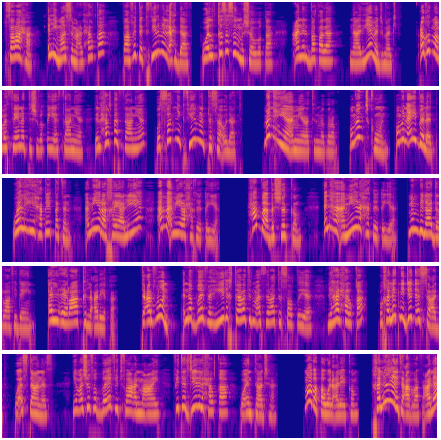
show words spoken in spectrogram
بصراحة اللي ما سمع الحلقة طافته كثير من الأحداث والقصص المشوقة عن البطلة نادية مجمج عقب ما بثينا التشويقية الثانية للحلقة الثانية وصلتني كثير من التساؤلات من هي أميرة المضرب؟ ومن تكون؟ ومن أي بلد؟ وهل هي حقيقة أميرة خيالية أم أميرة حقيقية؟ حابة أبشركم إنها أميرة حقيقية من بلاد الرافدين العراق العريقة تعرفون إن الضيفة هي اللي اختارت المؤثرات الصوتية لهالحلقة وخلتني جد أسعد وأستانس يوم أشوف الضيف يتفاعل معاي في تسجيل الحلقة وإنتاجها. ما بطول عليكم. خلونا نتعرف على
